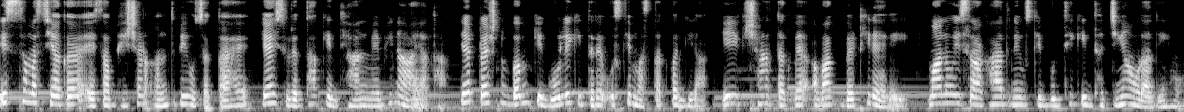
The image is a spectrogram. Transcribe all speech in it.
इस समस्या का ऐसा भीषण अंत भी हो सकता है यह इस वृद्धा के ध्यान में भी न आया था। यह प्रश्न बम के गोले की तरह उसके मस्तक पर गिरा। एक क्षण तक वह अवाक बैठी रह गई। मानो इस आघात ने उसकी बुद्धि की धज्जियाँ उड़ा दी हों।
